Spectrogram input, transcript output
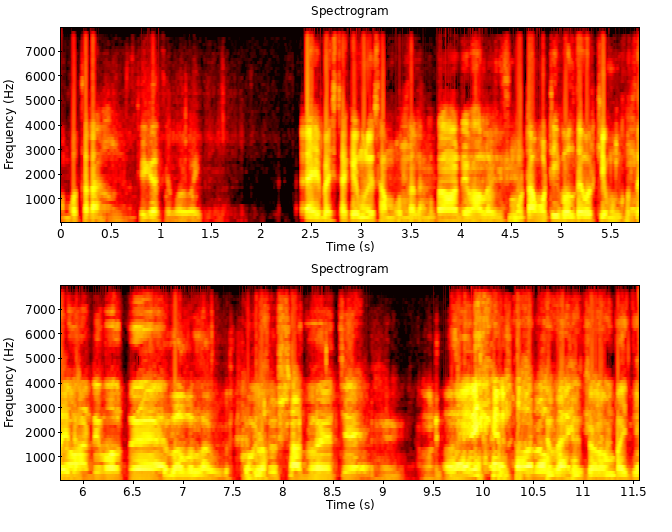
আম্বতারা ঠিক আছে বড় ভাই। এই বাইসটা কেমন হয়েছে তালা মোটামুটি ভালো হয়েছে মোটামুটি বলতে আবার কেমন কথা এটা? মোটামুটি বলতে ভালো লাগবে। খুব সুস্বাদু হয়েছে। এই, নরম ভাই, পাইছি।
